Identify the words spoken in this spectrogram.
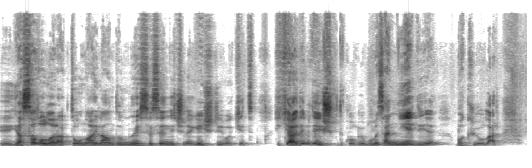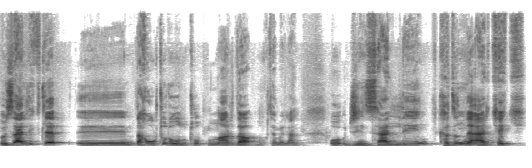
e, yasal olarak da onaylandığı müessesenin içine geçtiği vakit hikayede bir değişiklik oluyor. Bu mesela niye diye bakıyorlar. Özellikle e, daha Orta Doğulu toplumlarda muhtemelen o cinselliğin kadın ve erkek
